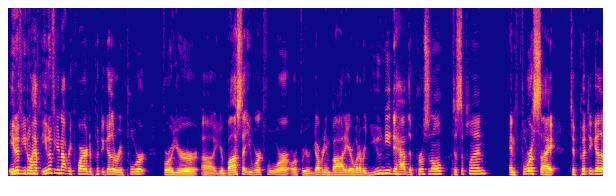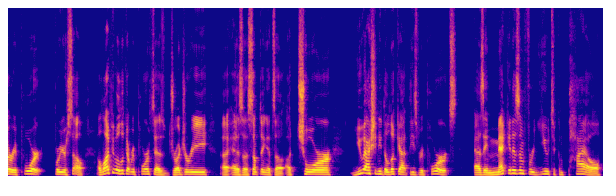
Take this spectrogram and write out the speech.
Even if you don't have to, even if you're not required to put together a report for your uh, your boss that you work for or for your governing body or whatever you need to have the personal discipline and foresight to put together a report for yourself. A lot of people look at reports as drudgery uh, as a, something that's a, a chore. You actually need to look at these reports as a mechanism for you to compile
